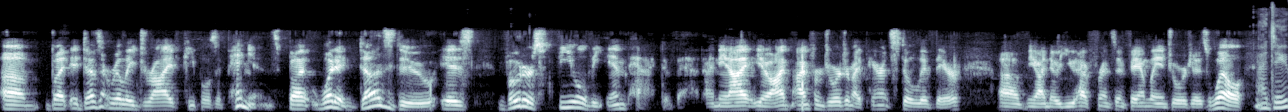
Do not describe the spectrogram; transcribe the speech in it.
Um, but it doesn't really drive people's opinions. But what it does do is voters feel the impact of that. I mean, I you know I'm I'm from Georgia. My parents still live there. Um, you know, I know you have friends and family in Georgia as well. I do.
